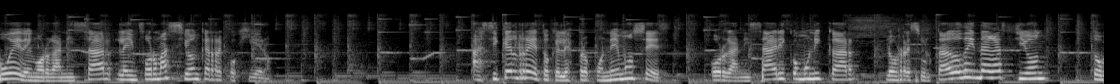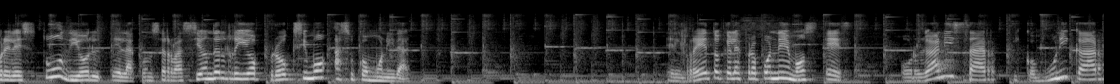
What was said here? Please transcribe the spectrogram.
pueden organizar la información que recogieron. Así que el reto que les proponemos es organizar y comunicar los resultados de indagación sobre el estudio de la conservación del río próximo a su comunidad. El reto que les proponemos es organizar y comunicar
